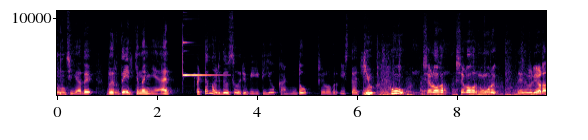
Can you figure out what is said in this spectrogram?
ഒന്നും ചെയ്യാതെ വെറുതെ ഇരിക്കുന്ന ഞാൻ പെട്ടെന്ന് ഒരു ദിവസം ഒരു വീഡിയോ കണ്ടു. Akshaya blogger is that you who Akshaya blogger Akshaya blogger നൂറ്. അതേത് വീഡിയോടാ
